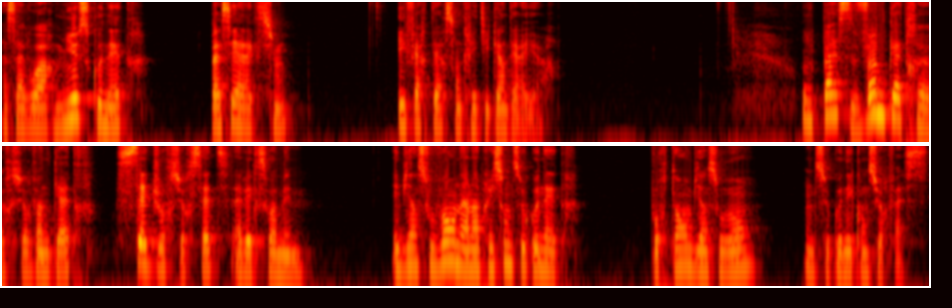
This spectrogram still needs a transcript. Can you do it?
à savoir mieux se connaître, passer à l'action et faire taire son critique intérieur. On passe 24 heures sur 24, 7 jours sur 7 avec soi-même. Et bien souvent, on a l'impression de se connaître. Pourtant, bien souvent, on ne se connaît qu'en surface.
